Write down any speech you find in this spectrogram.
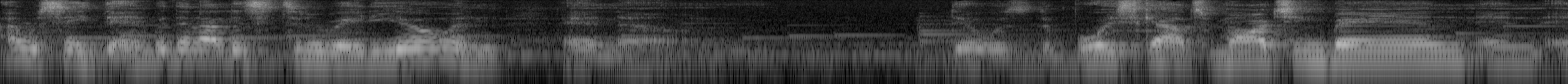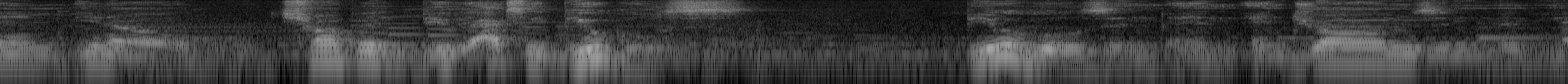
I would say then. But then I listened to the radio and and um, there was the Boy Scouts marching band and and you know trumpet, bu- actually bugles, bugles and, and, and drums and, and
